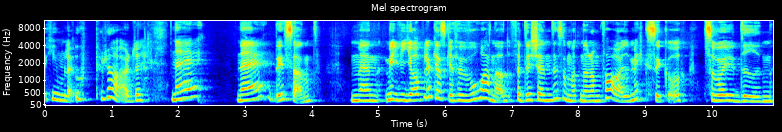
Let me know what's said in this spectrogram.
himla upprörd. Nej, nej, det är sant. Men, men jag blev ganska förvånad för det kändes som att när de var i Mexiko så var ju Dean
